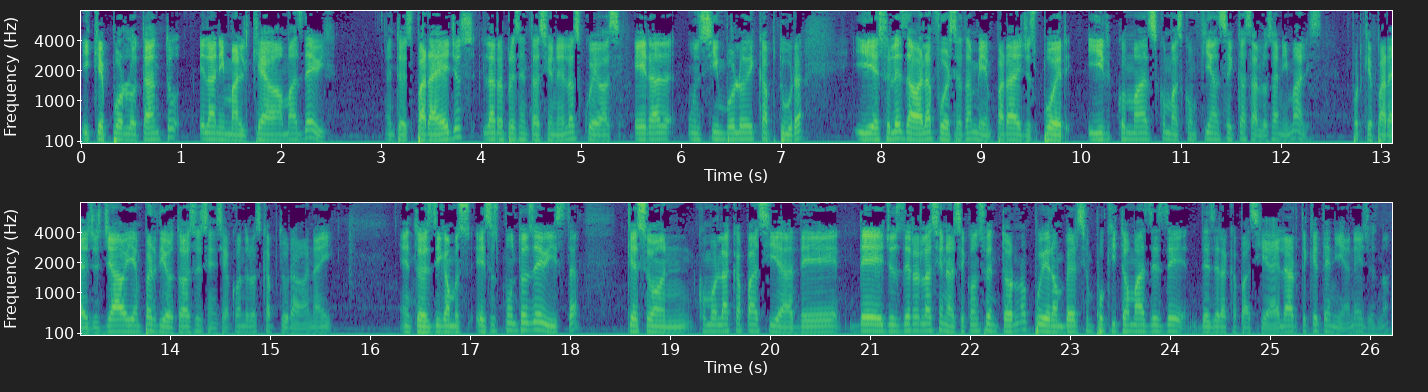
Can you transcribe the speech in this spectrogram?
y que por lo tanto el animal quedaba más débil. Entonces para ellos la representación en las cuevas era un símbolo de captura y eso les daba la fuerza también para ellos poder ir con más, con más confianza y cazar los animales, porque para ellos ya habían perdido toda su esencia cuando los capturaban ahí. Entonces, digamos, esos puntos de vista que son como la capacidad de, de ellos de relacionarse con su entorno, pudieron verse un poquito más desde, desde la capacidad del arte que tenían ellos, ¿no?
